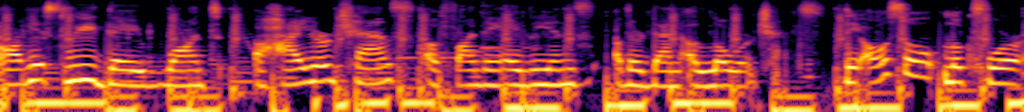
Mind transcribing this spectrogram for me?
obviously they want a higher chance of finding aliens other than a lower chance. They also look for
